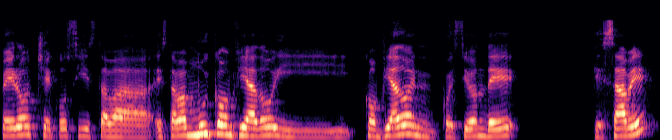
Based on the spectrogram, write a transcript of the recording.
pero Checo sí estaba, estaba muy confiado y confiado en cuestión de que sabe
